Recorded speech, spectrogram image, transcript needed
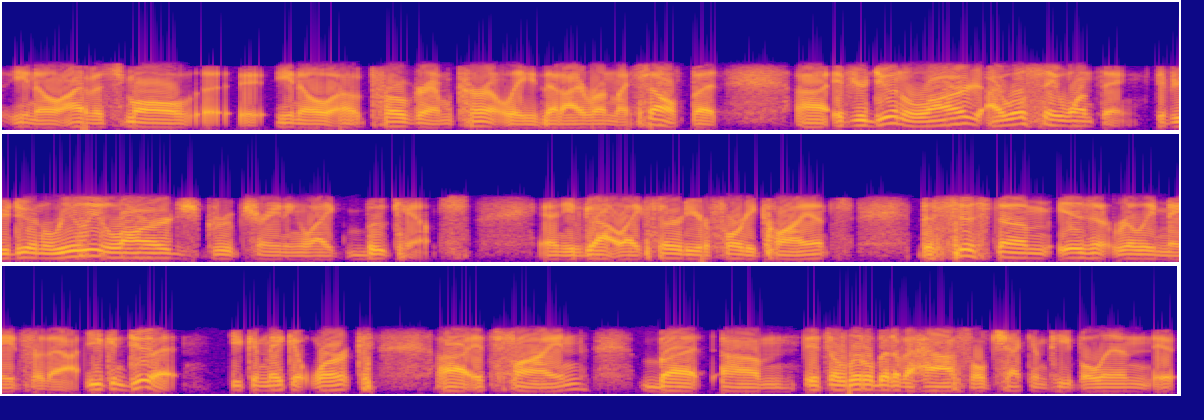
you know, I have a small, uh, you know, uh, program currently that I run myself. But uh, if you're doing large, I will say one thing: if you're doing really large group training like boot camps, and you've got like 30 or 40 clients, the system isn't really made for that. You can do it. You can make it work. Uh, it's fine, but um, it's a little bit of a hassle checking people in it,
